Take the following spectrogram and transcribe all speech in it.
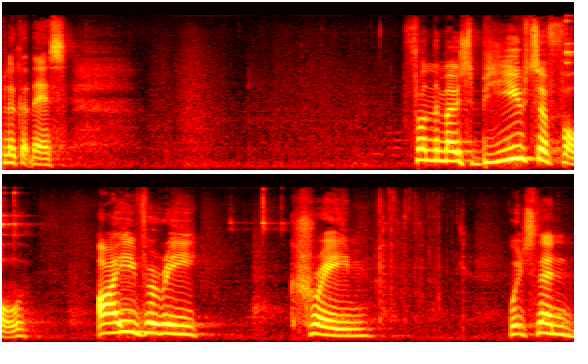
Look at this from the most beautiful ivory cream, which then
